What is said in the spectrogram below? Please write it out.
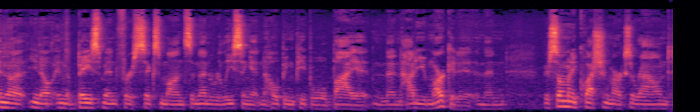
in the you know in the basement for six months and then releasing it and hoping people will buy it. And then how do you market it? And then there's so many question marks around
